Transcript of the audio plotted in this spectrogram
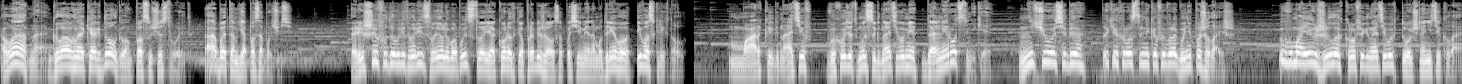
Ладно, главное, как долго он просуществует. Об этом я позабочусь. Решив удовлетворить свое любопытство, я коротко пробежался по семейному древу и воскликнул. Марк Игнатьев? Выходит, мы с Игнатьевыми дальние родственники. Ничего себе, таких родственников и врагу не пожелаешь. В моих жилах кровь Игнатьевых точно не текла.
